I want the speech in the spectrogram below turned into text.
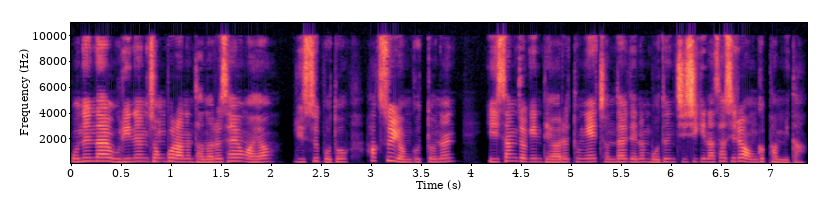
오늘날 우리는 정보라는 단어를 사용하여 뉴스 보도, 학술 연구 또는 일상적인 대화를 통해 전달되는 모든 지식이나 사실을 언급합니다.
